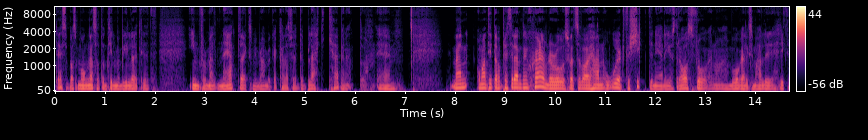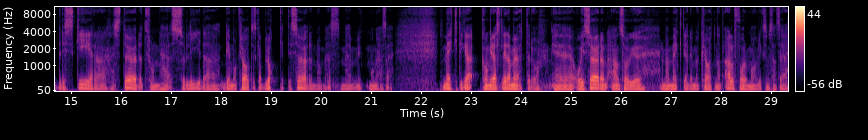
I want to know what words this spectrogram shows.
det är så pass många så att de till och med bildar ett litet informellt nätverk som ibland brukar kallas för The Black Cabinet. Då. Eh, Men om man tittar på presidenten själv då, Roosevelt, så var han oerhört försiktig när det gäller just rasfrågan. Och han vågade liksom aldrig riktigt riskera stödet från det här solida demokratiska blocket i södern då, med, med många så här, mäktiga kongressledamöter då. Eh, och i södern ansåg ju de här mäktiga demokraterna att all form av liksom så att säga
